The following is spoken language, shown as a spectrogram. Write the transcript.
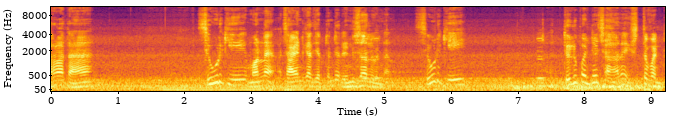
తర్వాత శివుడికి మొన్న చాగంటి గారు చెప్తుంటే రెండుసార్లు విన్నాను. శివుడికి తెలుపు అంటే చాలా ఇష్టమంట.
